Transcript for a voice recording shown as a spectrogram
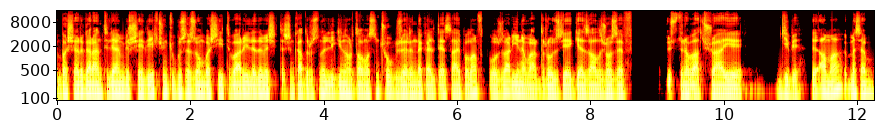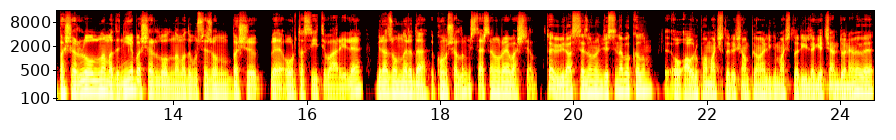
başarı garantileyen bir şey değil. Çünkü bu sezon başı itibariyle de Beşiktaş'ın kadrosunda ligin ortalamasının çok üzerinde kaliteye sahip olan futbolcular yine vardı. Rozier, Gezal, Josef, üstüne Batshuayi gibi. E, ama mesela başarılı olunamadı. Niye başarılı olunamadı bu sezonun başı ve ortası itibariyle? Biraz onları da konuşalım. İstersen oraya başlayalım. Tabii biraz sezon öncesine bakalım. E, o Avrupa maçları, Şampiyonlar Ligi maçlarıyla geçen döneme ve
